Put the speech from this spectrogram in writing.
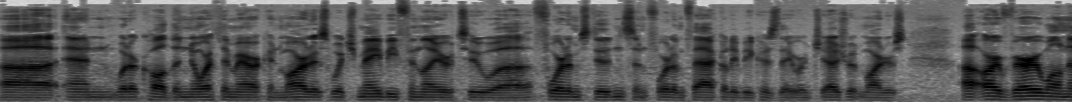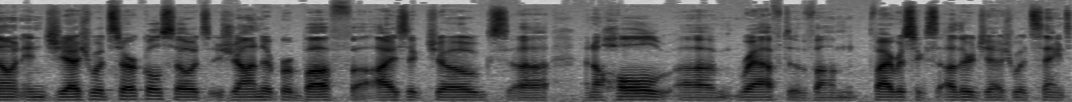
uh, and what are called the North American martyrs, which may be familiar to uh, Fordham students and Fordham faculty because they were Jesuit martyrs, uh, are very well known in Jesuit circles. So it's Jean de Brebeuf, uh, Isaac Jogues, uh, and a whole um, raft of um, five or six other Jesuit saints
